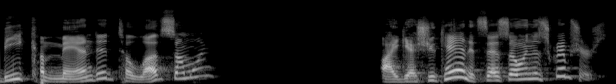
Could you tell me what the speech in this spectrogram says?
be commanded to love someone? I guess you can. It says so in the scriptures.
